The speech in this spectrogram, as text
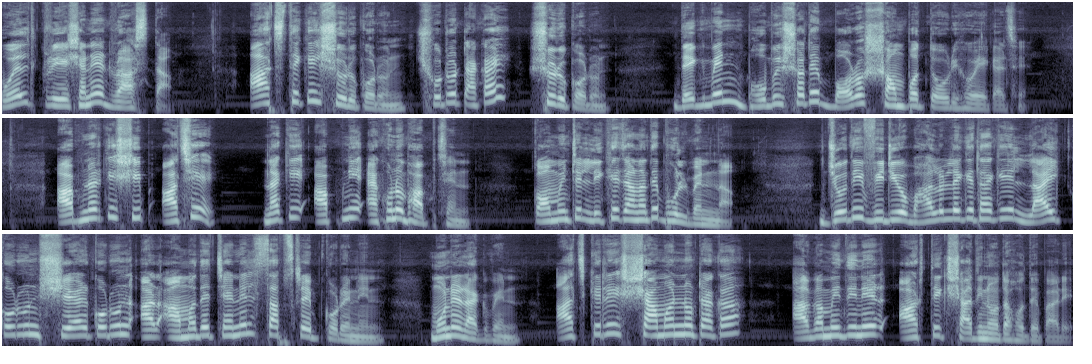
ওয়েলথ ক্রিয়েশনের রাস্তা। আজ থেকেই শুরু করুন। ছোট টাকায় শুরু করুন। দেখবেন ভবিষ্যতে বড় সম্পদ তৈরি হয়ে গেছে। আপনার কি শিপ আছে? নাকি আপনি এখনও ভাবছেন? কমেন্টে লিখে জানাতে ভুলবেন না। যদি ভিডিও ভালো লেগে থাকে, লাইক করুন, শেয়ার করুন আর আমাদের চ্যানেল সাবস্ক্রাইব করে নিন। মনে রাখবেন, আজকের এই সামান্য টাকা আগামী দিনের আর্থিক স্বাধীনতা হতে পারে।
